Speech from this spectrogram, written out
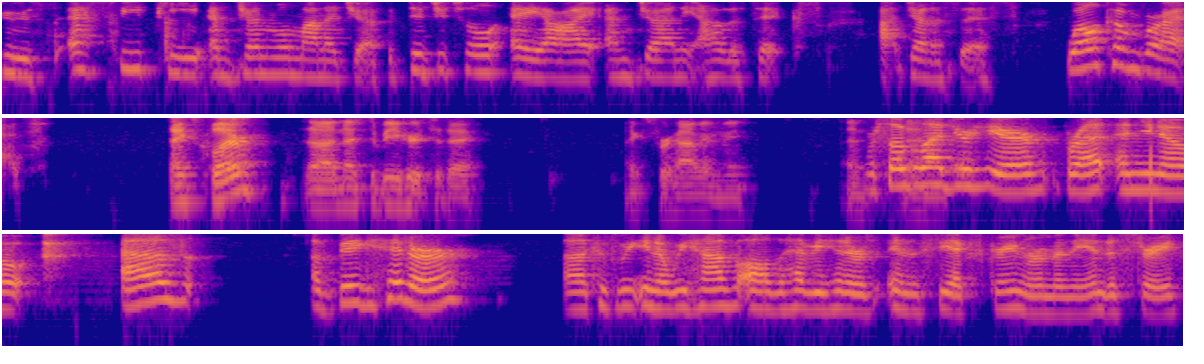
who's SVP and General Manager for Digital AI and Journey Analytics at Genesys. Welcome, Brett. Thanks, Claire. Uh, nice to be here today. Thanks for having me. And, We're so and... glad you're here, Brett. And you know, as a big hitter, because uh, we, you know, we have all the heavy hitters in the CX green room in the industry.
